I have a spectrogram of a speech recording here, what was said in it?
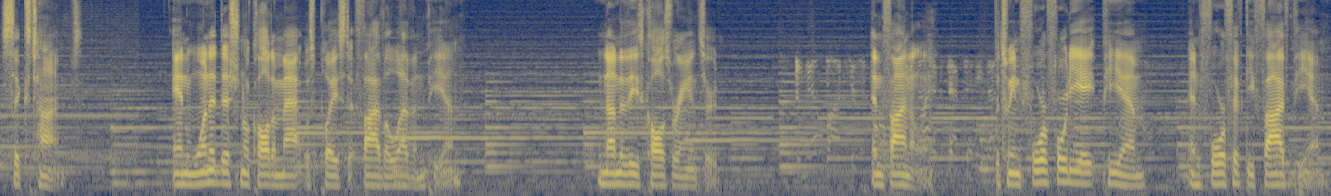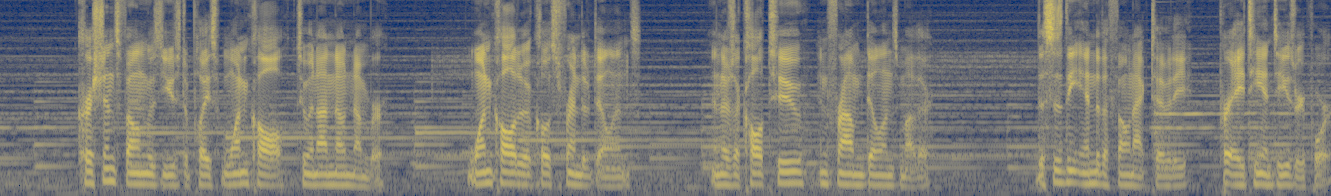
6 times. And one additional call to Matt was placed at 5:11 p.m. None of these calls were answered. And finally, between 4:48 p.m. and 4:55 p.m., Christian's phone was used to place one call to an unknown number, one call to a close friend of Dylan's, and there's a call to and from Dylan's mother. This is the end of the phone activity per AT&T's report.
